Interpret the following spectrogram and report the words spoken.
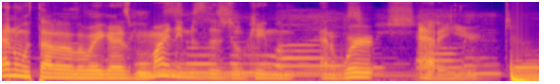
And with that out of the way, guys, my name is Digital Kingdom, and we're out of here.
